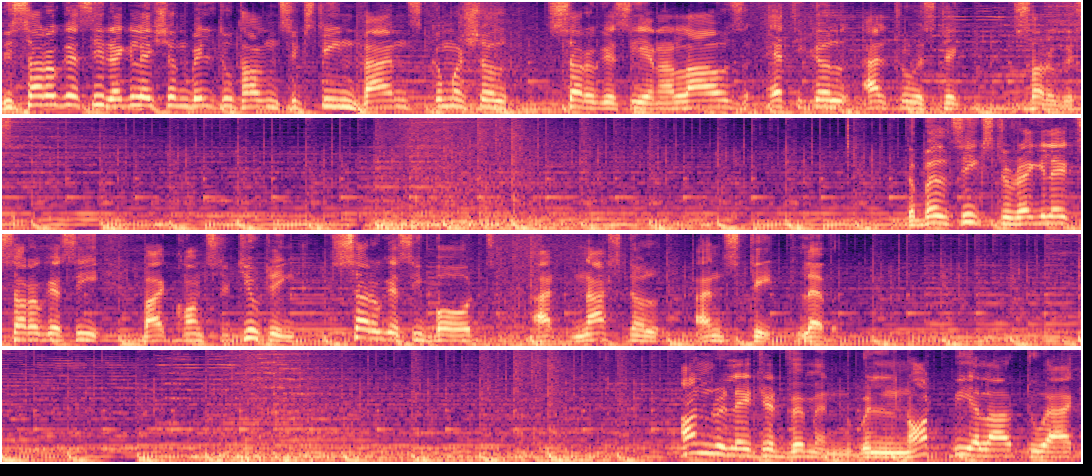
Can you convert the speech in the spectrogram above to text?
The Surrogacy Regulation Bill 2016 bans commercial surrogacy and allows ethical altruistic surrogacy. The bill seeks to regulate surrogacy by constituting surrogacy boards at national and state level. Unrelated women will not be allowed to act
